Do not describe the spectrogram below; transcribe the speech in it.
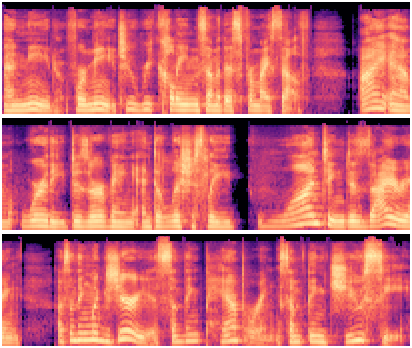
a need for me to reclaim some of this for myself. I am worthy, deserving, and deliciously wanting, desiring of something luxurious, something pampering, something juicy,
